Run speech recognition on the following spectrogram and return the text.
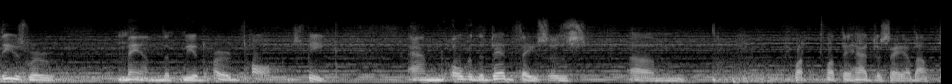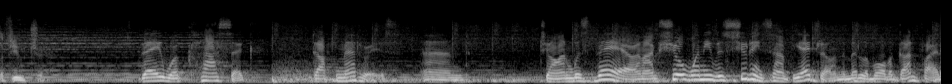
these were men that we had heard talk and speak. And over the dead faces, um, what, what they had to say about the future. They were classic documentaries, and John was there. And I'm sure when he was shooting San Pietro in the middle of all the gunfight,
